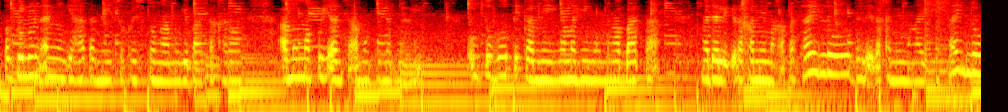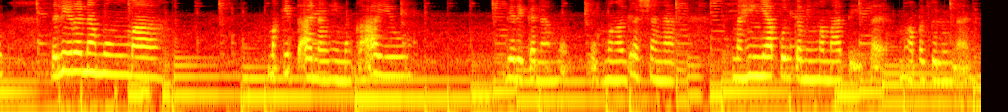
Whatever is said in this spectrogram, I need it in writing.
pagtulunan nga gihatag ni Hesus Kristo nga among gibasa karon, among mapuy-an sa among kinabuhi. Ug tuguti kami nga mahimong mga bata nga dali ra kami makapasaylo, dali ra kami mga ipasaylo, dali ra namong ma makitaan ang imong kaayo, diri ka namo ug mga grasya nga mahingyapon kaming mamati sa mga pagtulunan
